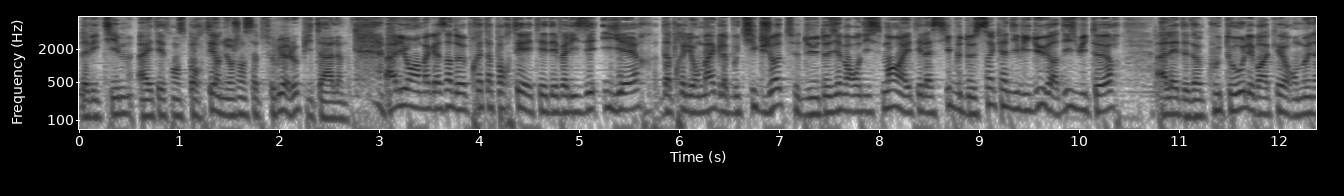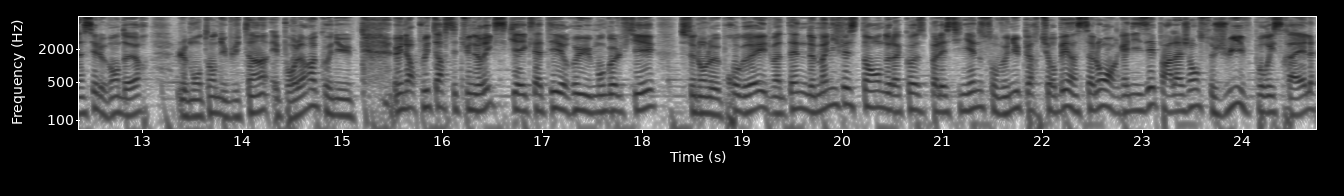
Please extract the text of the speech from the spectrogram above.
La victime a été transportée en urgence absolue à l'hôpital. À Lyon, un magasin de prêt-à-porter a été dévalisé hier. D'après Lyon Mag, la boutique Jotte du deuxième arrondissement a été la cible de cinq individus vers 18h. À l'aide d'un couteau, les braqueurs ont menacé le vendeur. Le montant du butin est pour l'heure inconnu. Une heure plus tard, c'est une rixe qui a éclaté rue Montgolfier. Selon le progrès, une vingtaine de manifestants de la cause palestinienne sont venus perturber un salon organisé par l'agence juive pour Israël.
